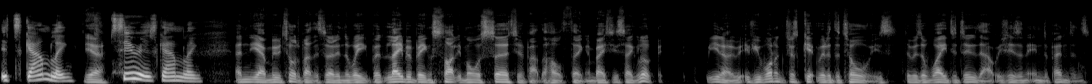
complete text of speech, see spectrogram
it's gambling. Yeah, serious gambling. And yeah, we talked about this earlier in the week, but Labour being slightly more assertive about the whole thing and basically saying, look, you know, if you want to just get rid of the Tories, there is a way to do that, which isn't independence.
